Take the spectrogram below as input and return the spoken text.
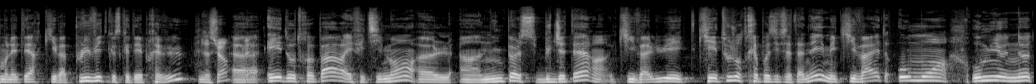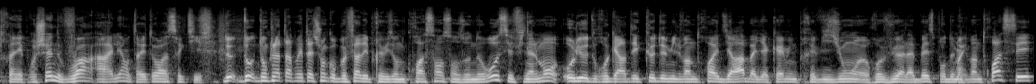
monétaire qui va plus vite que ce qui était prévu, bien sûr, euh, et d'autre part effectivement euh, un impulse budgétaire qui va lui qui est toujours très positif cette année, mais qui va être au moins au mieux neutre l'année prochaine, voire aller en territoire restrictif. donc l'interprétation qu'on peut faire des prévisions de croissance en zone euro, c'est finalement, au lieu de regarder que 2023 et dire, ah bah il y a quand même une prévision euh, revue à la baisse pour 2023, c'est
